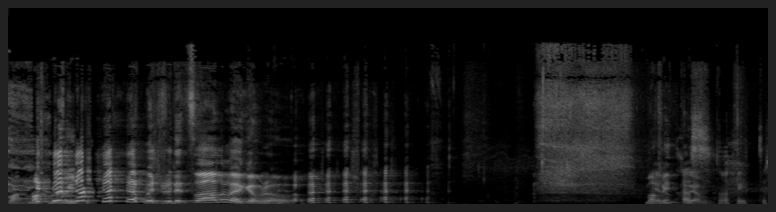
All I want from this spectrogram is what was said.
ma- machen wir weiter. Musst du mir nicht so anschauen, Bro. Mach Ja, weiter, ja. Lukas, Mach weiter.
